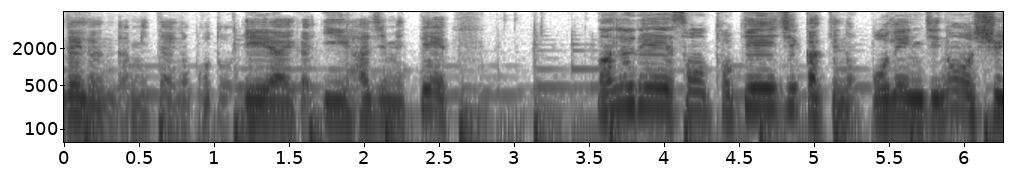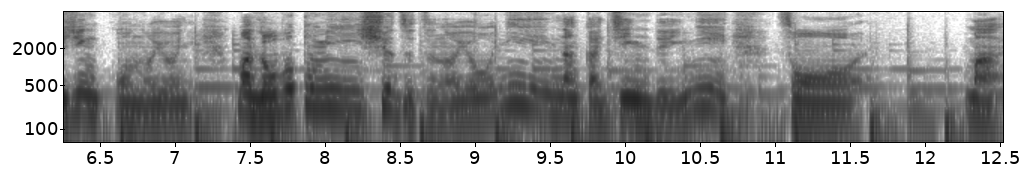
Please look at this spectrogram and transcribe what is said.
れるんだみたいなことを AI が言い始めて、まるでその時計仕掛けのオレンジの主人公のように、まあ、ロボトミー手術のようになんか人類に、そう、まあ、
